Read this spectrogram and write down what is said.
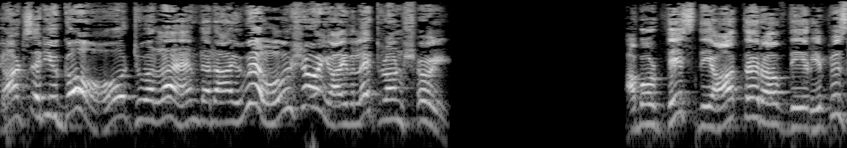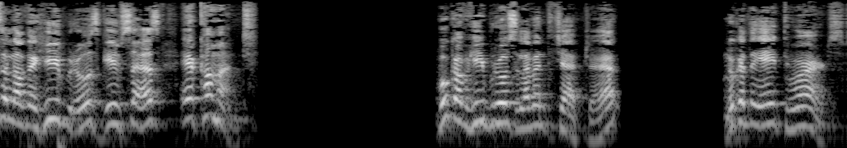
God said, You go to a land that I will show you. I will later on show you. About this, the author of the Epistle of the Hebrews gives us a comment. Book of Hebrews, 11th chapter. Look at the eighth verse.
